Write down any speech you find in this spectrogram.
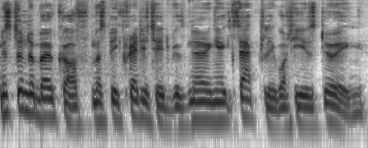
Mr. Nabokov must be credited with knowing exactly what he is doing.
